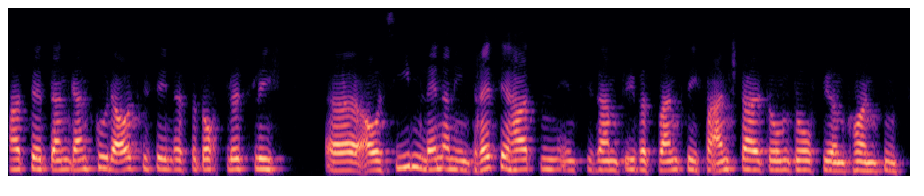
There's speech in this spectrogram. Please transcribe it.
hat es dann ganz gut ausgesehen, dass wir doch plötzlich äh, aus sieben Ländern Interesse hatten, insgesamt über 20 Veranstaltungen durchführen konnten,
